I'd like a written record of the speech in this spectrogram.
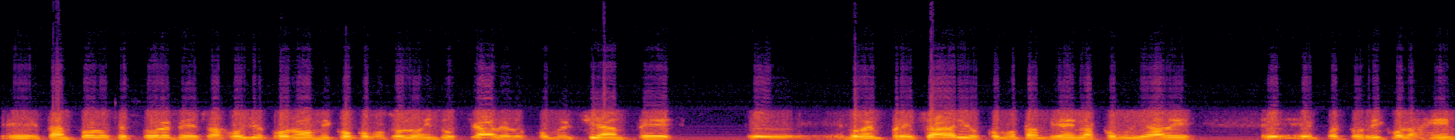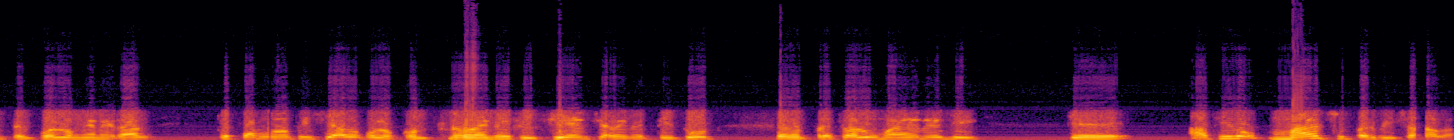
eh, tanto los sectores de desarrollo económico como son los industriales, los comerciantes, eh, los empresarios, como también las comunidades en Puerto Rico, la gente, el pueblo en general, que estamos oficiados con, los, la ineficiencia, la ineptitud de la empresa Luma Energy, que ha sido mal supervisada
